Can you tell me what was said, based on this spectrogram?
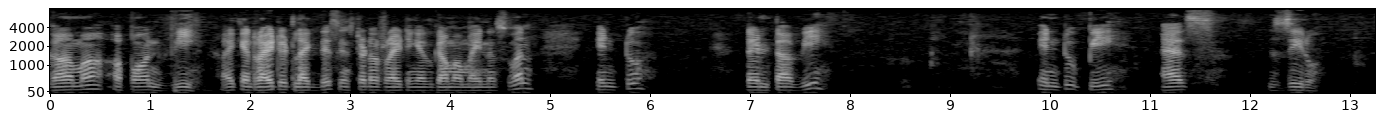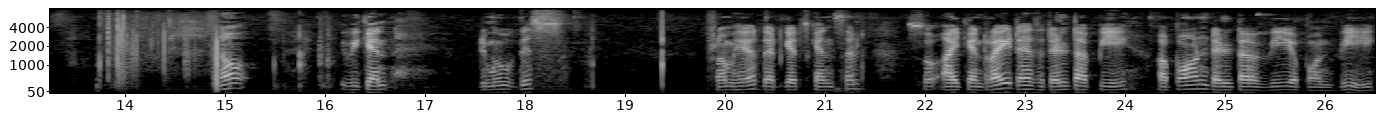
gamma upon V. I can write it like this instead of writing as gamma minus 1 into delta V into P as 0. Now we can remove this from here that gets cancelled. So I can write as delta P upon delta V upon V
